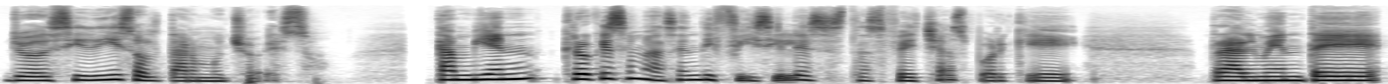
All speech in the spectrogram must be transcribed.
Yo decidí soltar mucho eso. También creo que se me hacen difíciles estas fechas porque realmente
